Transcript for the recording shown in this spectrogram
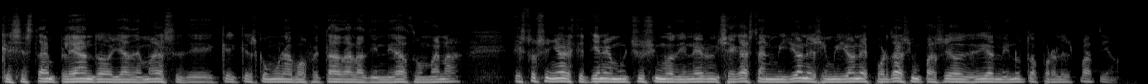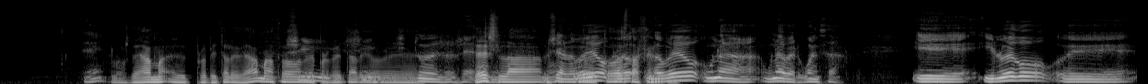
que se está empleando y además de, que, es como una bofetada a la dignidad humana, estos señores que tienen muchísimo dinero y se gastan millones y millones por darse un paseo de 10 minutos por el espacio. ¿eh? Los de el propietario de Amazon, el propietario de Tesla, o sea, lo, veo, lo, veo una, una vergüenza. y luego eh,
